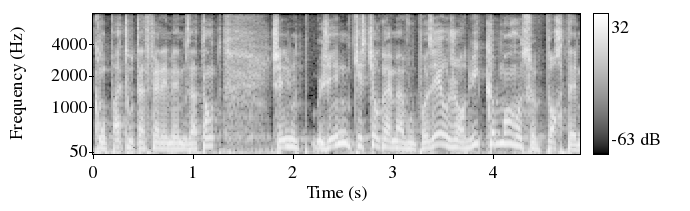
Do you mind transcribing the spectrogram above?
qui n'ont pas tout à fait les mêmes attentes. J'ai une, une question quand même à vous poser aujourd'hui. Comment se porte MDB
